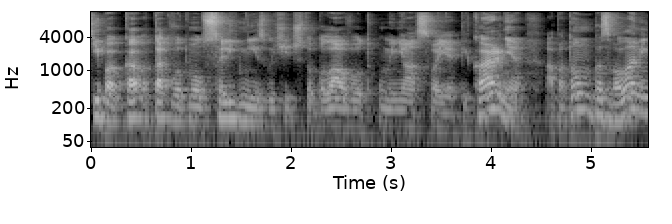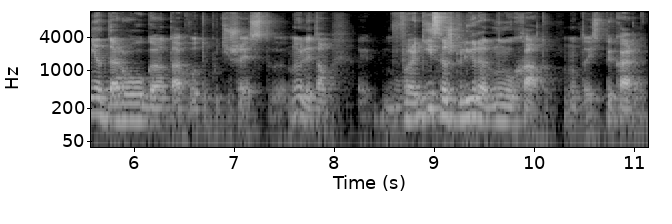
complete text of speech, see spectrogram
Типа, как, так вот, мол, солиднее звучит, что была вот у меня своя пекарня, а потом позвала меня дорога, так вот и путешествую. Ну или там, враги сожгли родную хату, ну то есть пекарню.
